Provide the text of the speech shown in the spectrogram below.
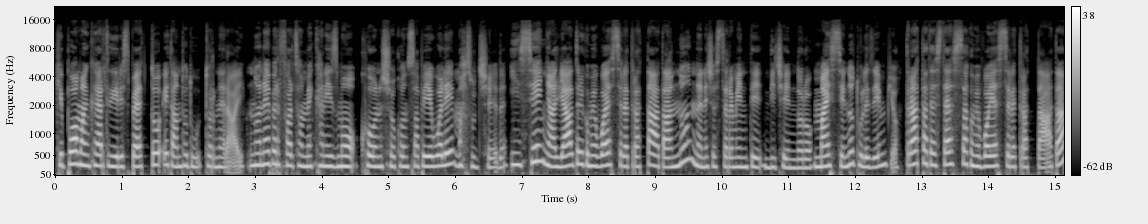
che può mancarti di rispetto e tanto tu tornerai. Non è per forza un meccanismo conscio, consapevole, ma succede. Insegna agli altri come vuoi essere trattata, non necessariamente dicendolo, ma essendo tu l'esempio. Tratta te stessa come vuoi essere trattata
